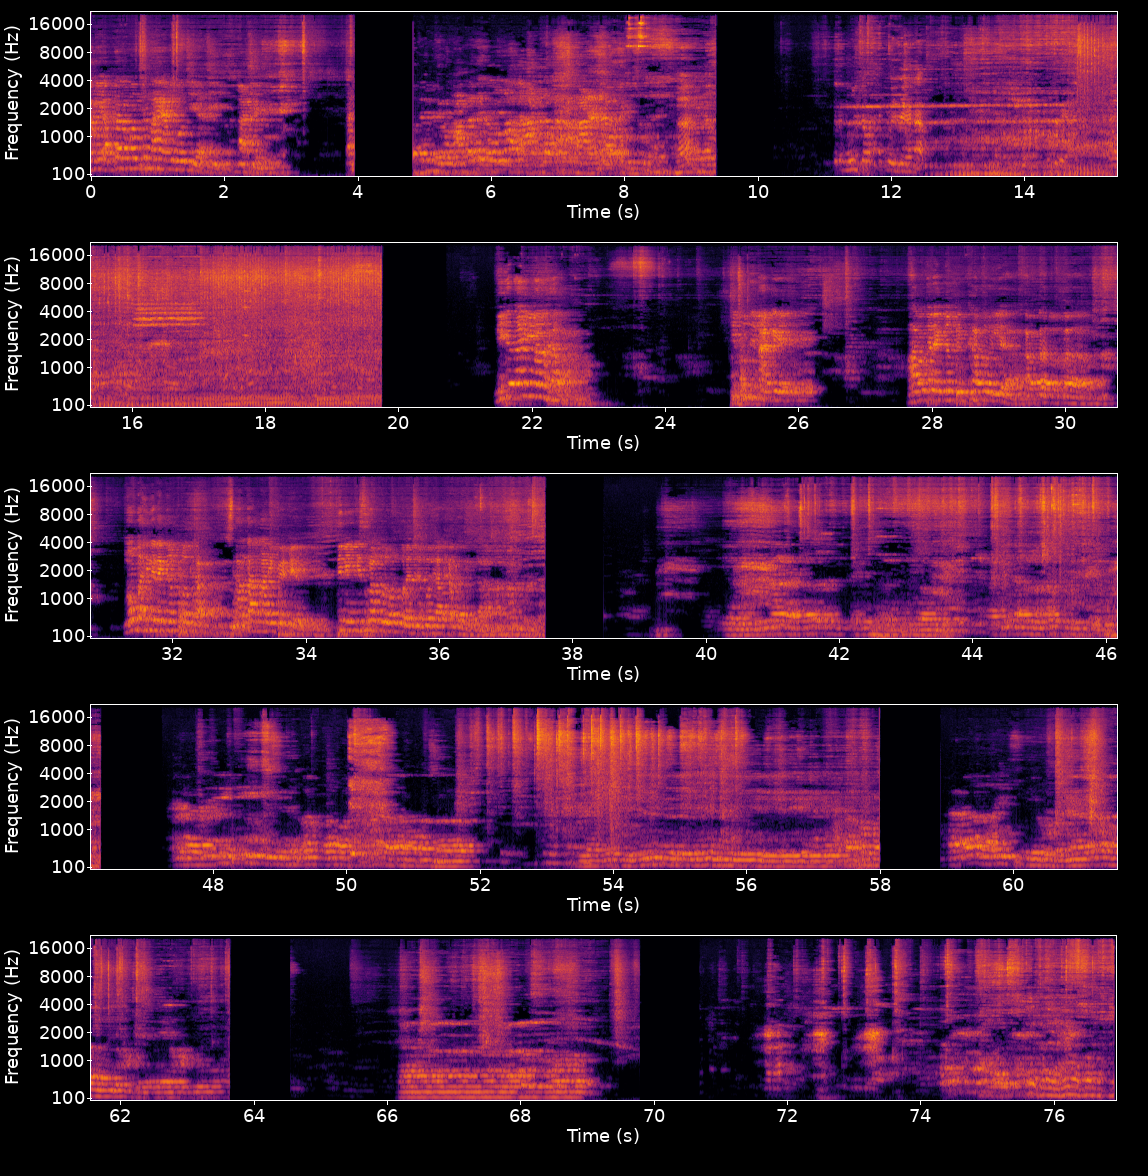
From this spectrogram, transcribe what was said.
আমি আপনারা বলছেন নাই আমি বলছি আছি আছে। মূল জবাবটা কি ওই জায়গাটা? ভারতের একজন বিখ্যাত ইয়ে আপনার নৌবাহিনীর একজন প্রধান সান্দার মানি পেটেল। তিনি ইসলাম গ্রহণ করেছেন বলে আলহামদুলিল্লাহ।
